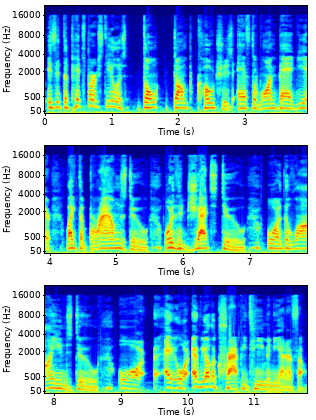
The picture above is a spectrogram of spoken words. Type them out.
is that the Pittsburgh Steelers don't dump coaches after one bad year like the Browns do, or the Jets do, or the Lions do, or eh, or every other crappy team in the NFL.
